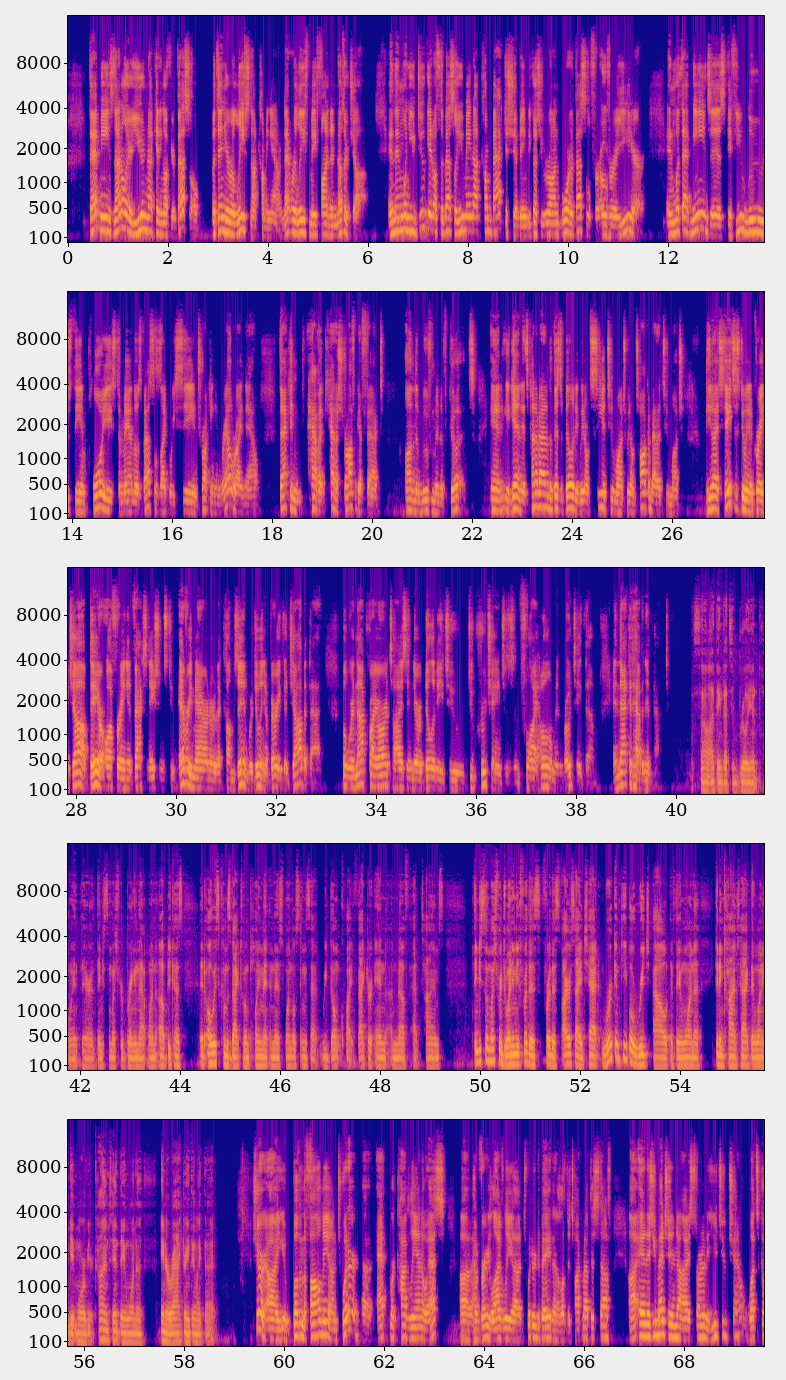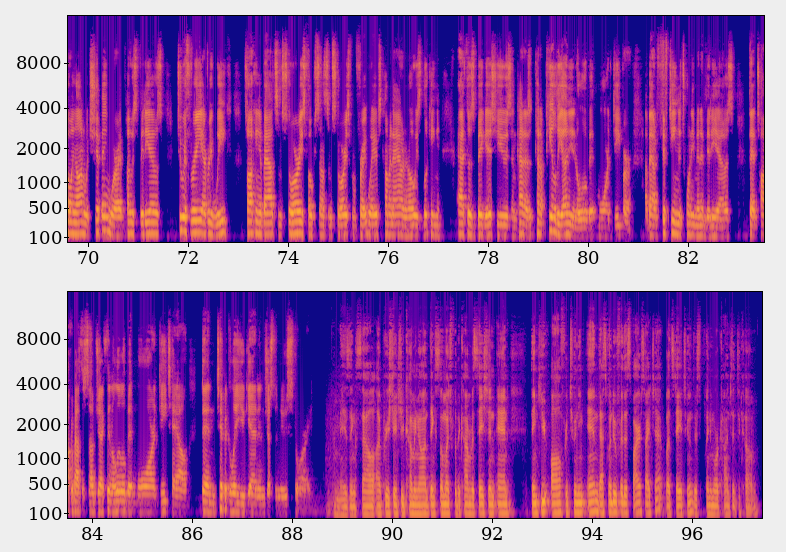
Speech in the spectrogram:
that means not only are you not getting off your vessel, but then your relief's not coming out. And that relief may find another job. And then when you do get off the vessel, you may not come back to shipping because you were on board a vessel for over a year. And what that means is if you lose the employees to man those vessels, like we see in trucking and rail right now, that can have a catastrophic effect on the movement of goods. And again, it's kind of out of the visibility. We don't see it too much. We don't talk about it too much. The United States is doing a great job. They are offering vaccinations to every mariner that comes in. We're doing a very good job at that but we're not prioritizing their ability to do crew changes and fly home and rotate them. And that could have an impact. So I think that's a brilliant point there. And thank you so much for bringing that one up because it always comes back to employment. And it's one of those things that we don't quite factor in enough at times. Thank you so much for joining me for this for this fireside chat. Where can people reach out if they want to get in contact, they want to get more of your content, they want to interact or anything like that? Sure. Uh, you're welcome to follow me on Twitter uh, at Mercogliano Uh, have a very lively uh, Twitter debate, and I love to talk about this stuff. Uh, and as you mentioned, I started a YouTube channel, What's Going On with Shipping, where I post videos, two or three every week, talking about some stories, focus on some stories from FreightWaves coming out, and always looking at those big issues and kind of kind of peel the onion a little bit more deeper. About 15 to 20 minute videos that talk about the subject in a little bit more detail than typically you get in just a news story. Amazing, Sal. I appreciate you coming on. Thanks so much for the conversation. And thank you all for tuning in. That's going to do for this fireside chat, but stay tuned. There's plenty more content to come.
